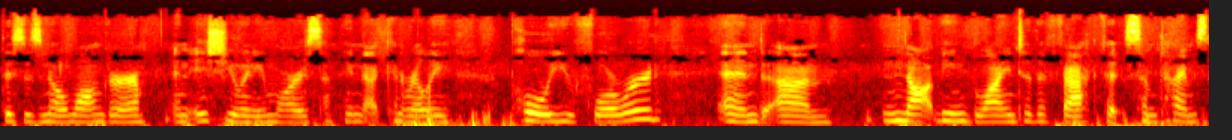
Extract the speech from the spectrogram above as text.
this is no longer an issue anymore is something that can really pull you forward and um, not being blind to the fact that sometimes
